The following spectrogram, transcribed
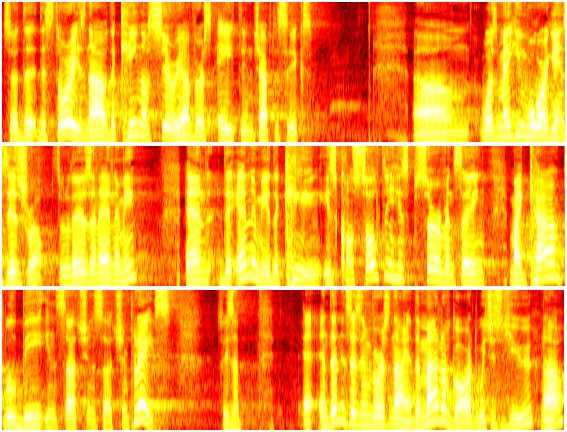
So the, the story is now the king of Syria, verse 8 in chapter 6 um, was making war against Israel. So there's an enemy. And the enemy, the king, is consulting his servant, saying, My camp will be in such and such a place. So he's a, a- and then it says in verse 9, The man of God, which is you now,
